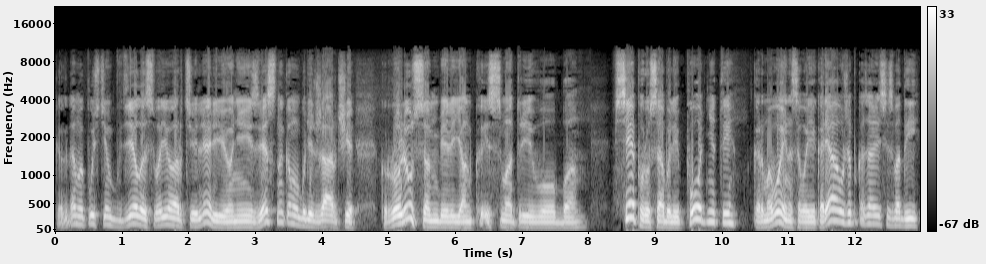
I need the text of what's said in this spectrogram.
Когда мы пустим в дело свою артиллерию, неизвестно, кому будет жарче. К рулю, Самбельянг, и смотри в оба». Все паруса были подняты, кормовой и носовой якоря уже показались из воды,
